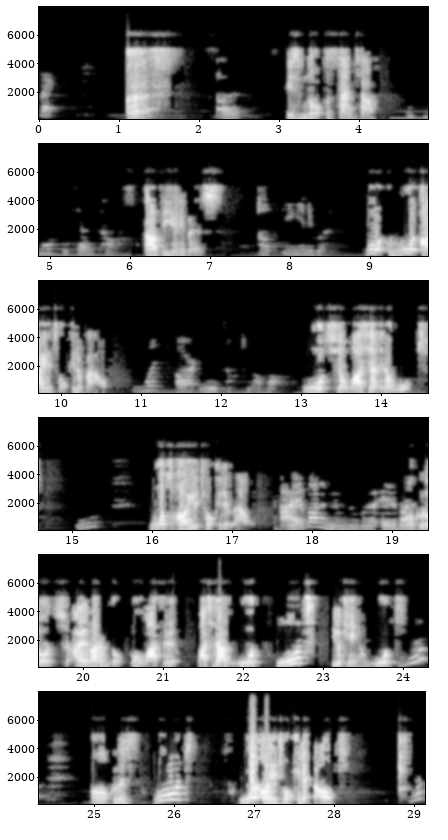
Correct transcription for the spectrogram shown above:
fact. Earth Earth is not the center is not the center of the universe. of the universe. What what are you talking about? What are you talking about? What이야, what이 아니라 what. What? What are you talking about? 알 발음이 없는 거예요. L 발음. 어, 그렇지. 알 발음도 없고, what을, what이라, what, what? 이렇게 해요. what. What? 어, 그래서, what? What are you talking about? What?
